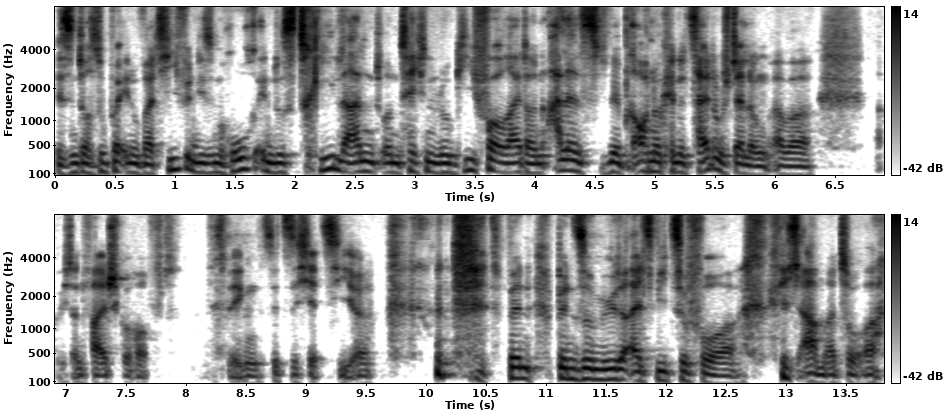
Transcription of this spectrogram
Wir sind doch super innovativ in diesem Hochindustrieland und Technologievorreiter und alles. Wir brauchen noch keine Zeitumstellung, aber habe ich dann falsch gehofft. Deswegen sitze ich jetzt hier. bin, bin so müde als wie zuvor. Ich armer Tor.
